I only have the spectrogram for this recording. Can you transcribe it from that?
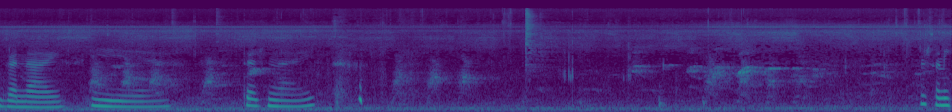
Is that nice? Yeah. That's nice. Here's Sunny.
